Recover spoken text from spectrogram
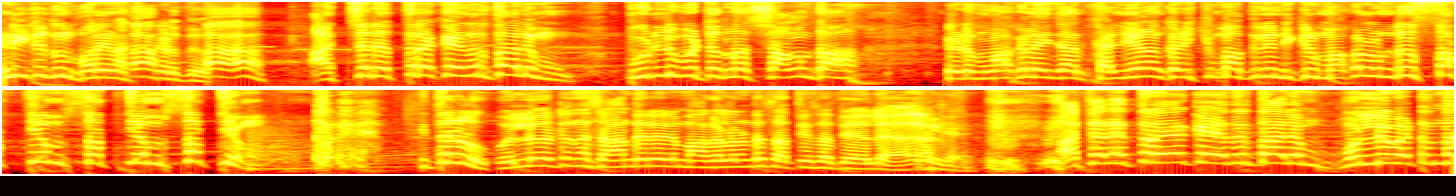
എണീറ്റൊന്നും പറയുന്ന അച്ഛനടുത്ത്. അച്ഛൻ എത്രയൊക്കെ എതിർത്താലും പുല്ലുവെട്ടുന്ന ശാന്ത. ശാന്തയുടെ മകളെ ഞാൻ കല്യാണം കഴിക്കുമ്പോൾ അതിലെനിക്കൊരു മകളുണ്ട്. സത്യം സത്യം സത്യം. ഇത്രേ ഉള്ളൂ. പുല്ല് വെട്ടുന്ന ശാന്തയിൽ ഒരു മകളുണ്ട്. സത്യം സത്യം അല്ലേ? അച്ഛൻ എത്രയൊക്കെ എതിർത്താലും പുല്ല് വെട്ടുന്ന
